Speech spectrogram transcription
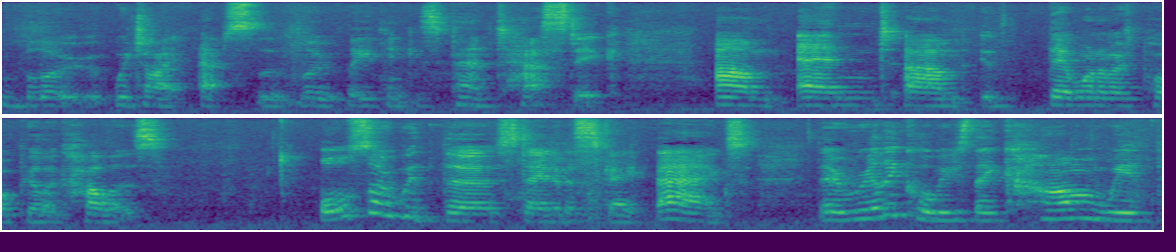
blue which I absolutely think is fantastic um, and um, they're one of the most popular colours. Also with the State of Escape bags they're really cool because they come with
